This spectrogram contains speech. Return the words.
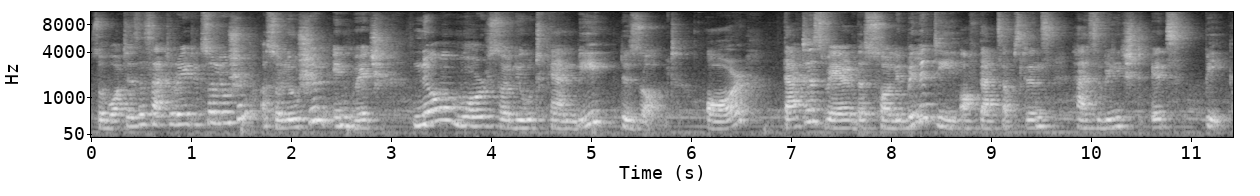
So what is a saturated solution? A solution in which no more solute can be dissolved or that is where the solubility of that substance has reached its peak.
